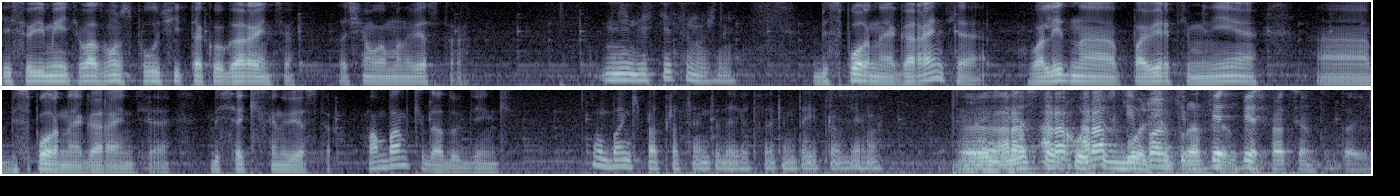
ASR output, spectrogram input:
Если вы имеете возможность получить такую гарантию, зачем вам инвесторы? Мне инвестиции нужны. Бесспорная гарантия, валидна, поверьте мне, а, бесспорная гарантия, без всяких инвесторов. Вам банки дадут деньги? Ну, банки под проценты дают, в этом-то и проблема. Э, араб, арабские банки процентов. без процентов дают.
